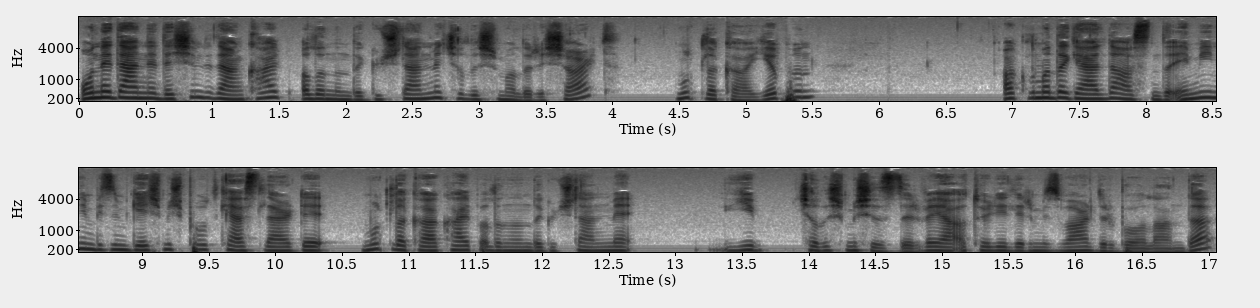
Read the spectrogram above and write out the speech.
O nedenle de şimdiden kalp alanında güçlenme çalışmaları şart. Mutlaka yapın. Aklıma da geldi aslında. Eminim bizim geçmiş podcastlerde mutlaka kalp alanında güçlenme iyi çalışmışızdır veya atölyelerimiz vardır bu alanda.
